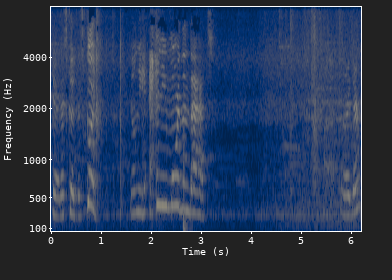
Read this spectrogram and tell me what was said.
There, that's good. That's good. You don't need any more than that. Right there.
